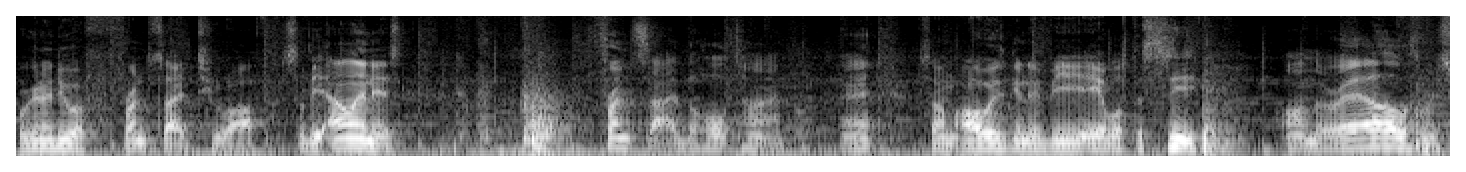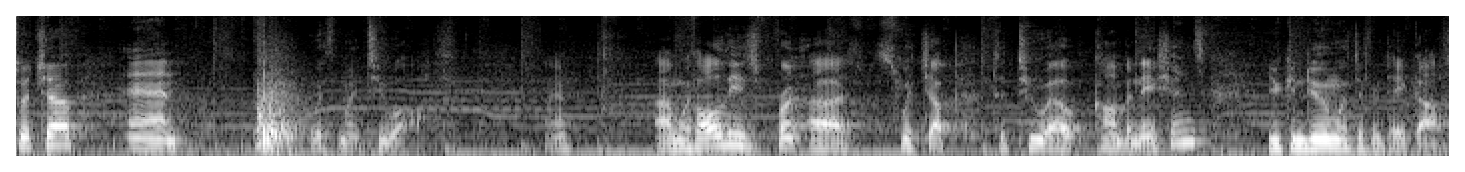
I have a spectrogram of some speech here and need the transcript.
we're gonna do a front side two off. So the Ellen is front side the whole time, okay? So I'm always gonna be able to see on the rail with my switch up and with my two off, okay? Um, with all these front uh, switch up to two out combinations, you can do them with different takeoffs.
